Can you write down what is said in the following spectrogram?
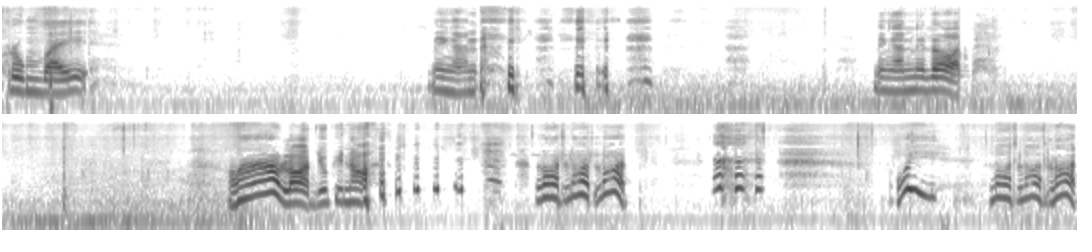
คลุมไว้ ไม่งั้น ไม่งั้นไม่รอด ว้าวรอดอยู่พี่น้องรอดรอดรอดอุ้ยรอดรอดรอด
